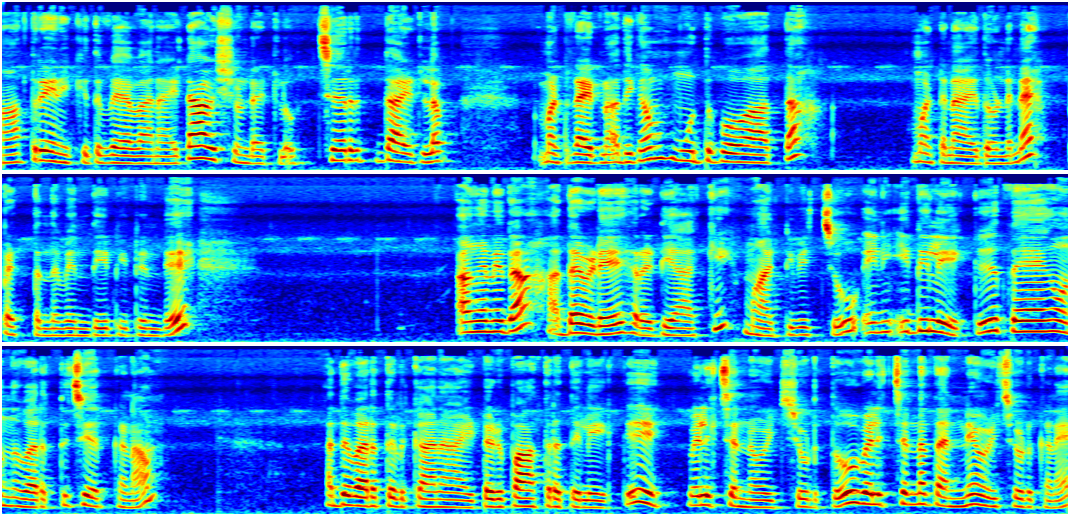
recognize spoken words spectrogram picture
മാത്രമേ എനിക്കിത് വേവാനായിട്ട് ആവശ്യമുണ്ടായിട്ടുള്ളൂ. ചെറുതായിട്ടുള്ള മട്ടനായിരുന്നു. അധികം മൂത്ത് പോവാത്ത മട്ടനായതുകൊണ്ട് തന്നെ പെട്ടെന്ന് വെന്തിയിട്ടിട്ടുണ്ട് അങ്ങനെ ഇതാ അതവിടെ റെഡിയാക്കി മാറ്റി വെച്ചു ഇനി ഇതിലേക്ക് തേങ്ങ ഒന്ന് വറുത്ത് ചേർക്കണം. അത് വറുത്തെടുക്കാനായിട്ട് ഒരു പാത്രത്തിലേക്ക് വെളിച്ചെണ്ണ ഒഴിച്ചു കൊടുത്തു. വെളിച്ചെണ്ണ തന്നെ ഒഴിച്ചു കൊടുക്കണേ.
